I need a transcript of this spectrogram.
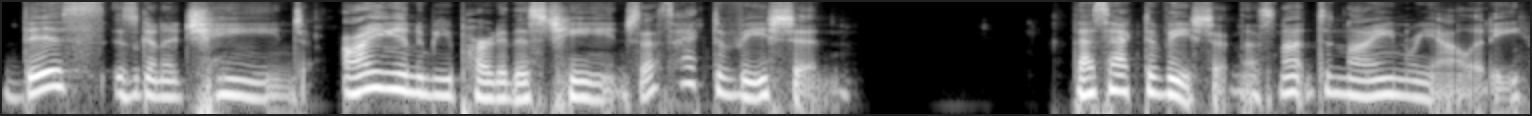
This is going to change. I'm going to be part of this change. That's activation. That's activation. That's not denying reality.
